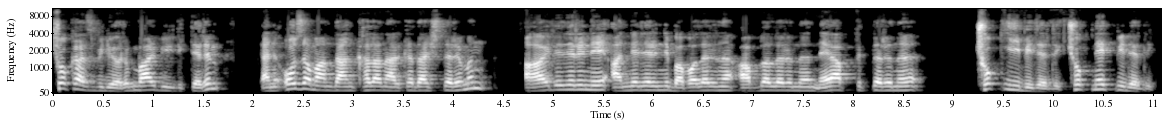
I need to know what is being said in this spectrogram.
çok az biliyorum. Var bildiklerim. Yani o zamandan kalan arkadaşlarımın ailelerini, annelerini, babalarını, ablalarını, ne yaptıklarını çok iyi bilirdik. Çok net bilirdik.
